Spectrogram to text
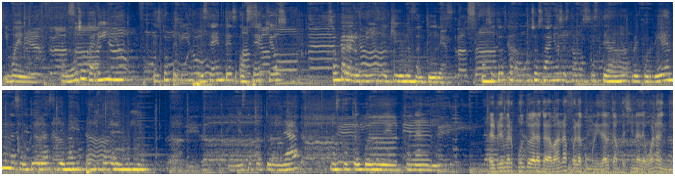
Y bueno, con mucho cariño, estos pequeños presentes, obsequios, son para los niños de aquí de las alturas. Nosotros como muchos años estamos este año recorriendo las alturas, llevando un poquito de alegría. En esta oportunidad nos toca el pueblo de Huanangui. El primer punto de la caravana fue la comunidad campesina de Huanangui,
